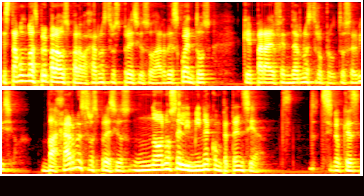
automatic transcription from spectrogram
estamos más preparados para bajar nuestros precios o dar descuentos que para defender nuestro producto o servicio. Bajar nuestros precios no nos elimina competencia, sino que es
